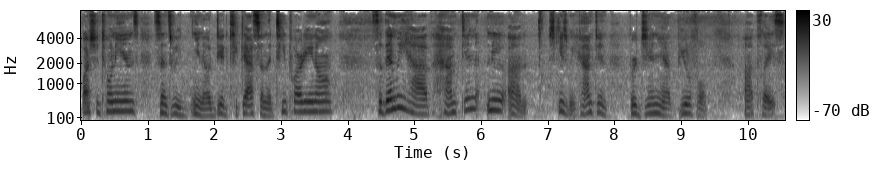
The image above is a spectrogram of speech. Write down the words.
Washingtonians? Since we, you know, did kick ass on the Tea Party and all. So then we have Hampton, New, um, excuse me, Hampton, Virginia, beautiful uh, place.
